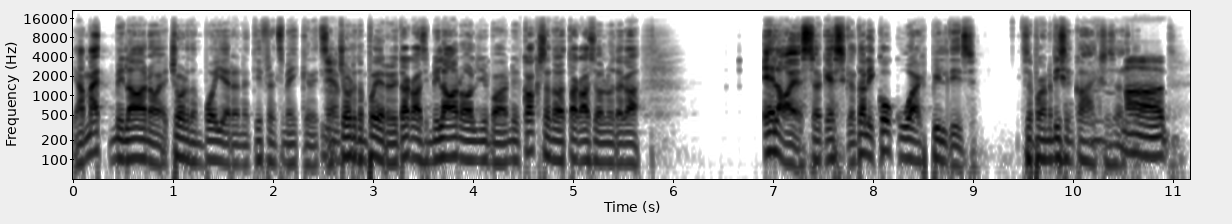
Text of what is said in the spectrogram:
ja Matt Milano ja Jordan Boyer on need difference maker'id seal Jah., Jordan Boyer oli tagasi, Milano oli juba nüüd kaks nädalat tagasi olnud, aga elajas seal keskel, ta oli kogu aeg pildis. see pagana viiskümmend kaheksa seal. ma,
